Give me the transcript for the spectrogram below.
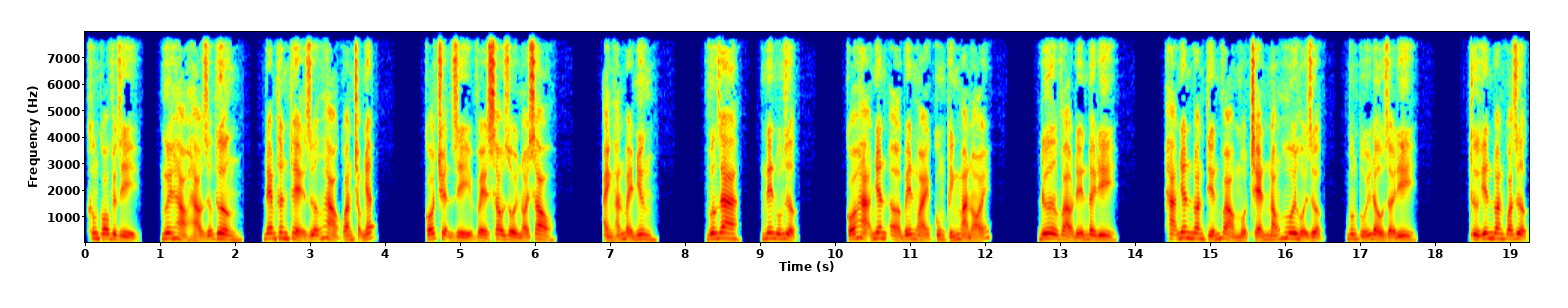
Không có việc gì, ngươi hảo hảo dưỡng thương, đem thân thể dưỡng hảo quan trọng nhất. Có chuyện gì về sau rồi nói sau. Ảnh hắn bảy nhưng. Vương ra, nên uống dược. Có hạ nhân ở bên ngoài cung kính mà nói. Đưa vào đến đây đi. Hạ nhân đoan tiến vào một chén nóng hôi hổi dược, buông túi đầu rời đi. Thử yên đoan qua dược,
